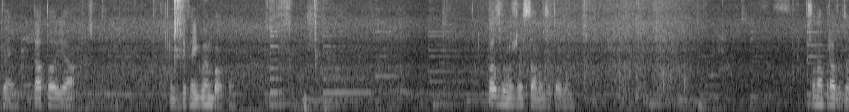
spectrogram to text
Okej, tato, ja... Wdychaj głęboko. Pozwól, że stanę za tobą. Co naprawdę?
